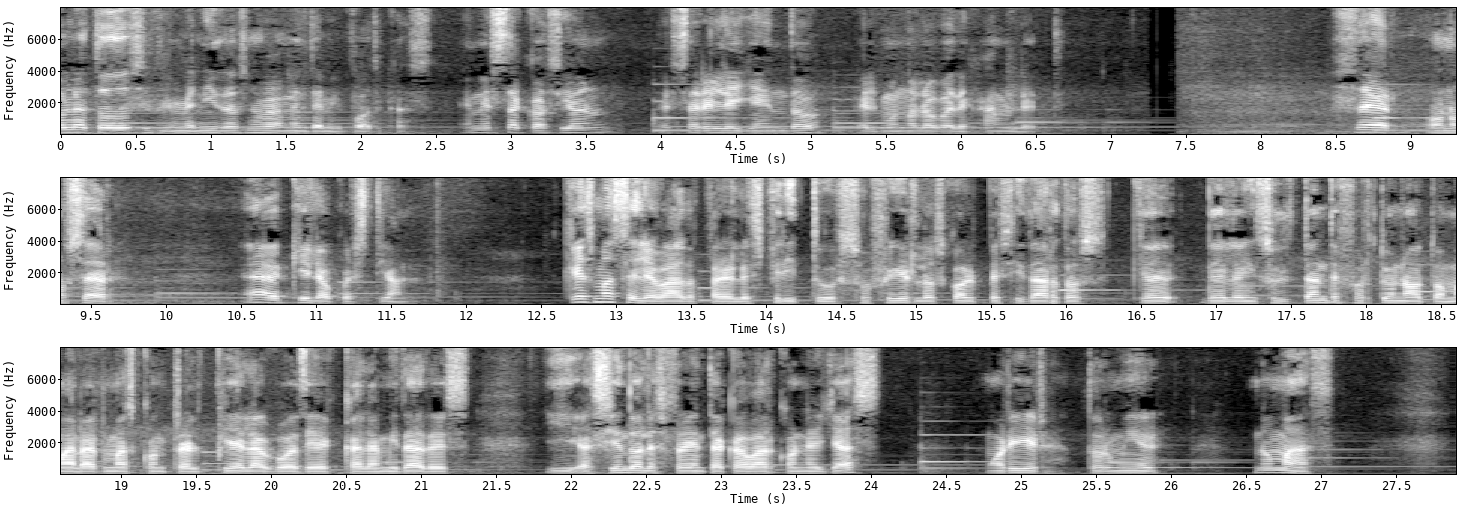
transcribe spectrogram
Hola a todos y bienvenidos nuevamente a mi podcast. En esta ocasión estaré leyendo el monólogo de Hamlet. Ser o no ser. Aquí la cuestión. ¿Qué es más elevado para el espíritu sufrir los golpes y dardos que de la insultante fortuna o tomar armas contra el piélago de calamidades y haciéndoles frente acabar con ellas? Morir, dormir, no más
